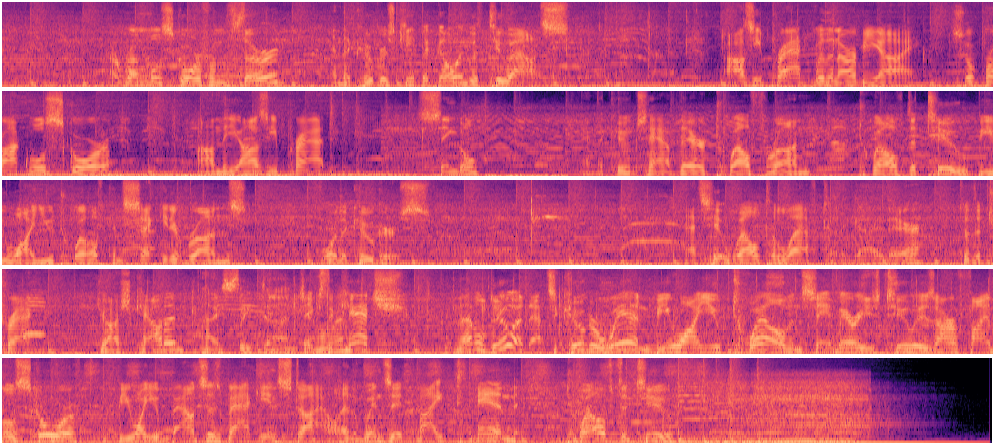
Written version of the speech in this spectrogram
A run will score from third, and the Cougars keep it going with two outs. Ozzie Pratt with an RBI. So Brock will score on the Ozzie Pratt single. And the Cougs have their 12th run, 12 to 2. BYU 12 consecutive runs for the Cougars. That's hit well to left. Got a guy there. To the track, Josh Cowden Nicely done, takes the catch. And that'll do it. That's a Cougar win. BYU 12 and St. Mary's 2 is our final score. BYU bounces back in style and wins it by 10, 12 to 2.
